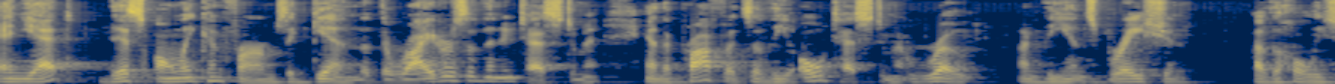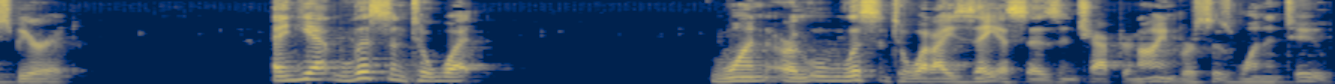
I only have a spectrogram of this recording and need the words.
And yet, this only confirms again that the writers of the New Testament and the prophets of the Old Testament wrote under the inspiration of the Holy Spirit. And yet, listen to what one, or listen to what Isaiah says in chapter 9, verses 1 and 2.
